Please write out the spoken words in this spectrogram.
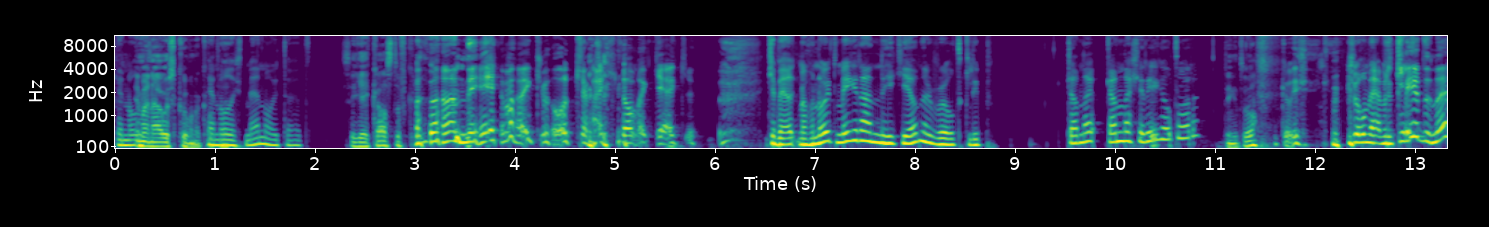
En nodigt, mijn ouders komen ook jij nodigt mij nooit uit. Zeg jij cast of crew? nee, maar ik wil ook graag komen kijken. Ik heb eigenlijk nog nooit meegedaan in een Hickey Underworld clip. Kan dat, kan dat geregeld worden? Ik denk het wel. Ik, wil- ik wil mij verkleden, hè.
